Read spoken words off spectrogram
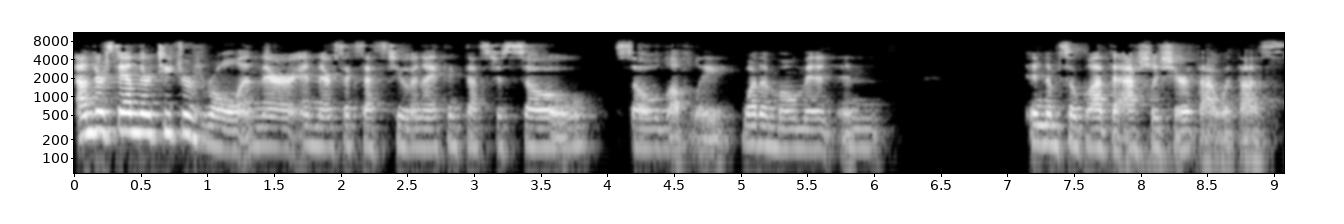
understand their teacher's role in their, in their success too. And I think that's just so, so lovely. What a moment. And, and I'm so glad that Ashley shared that with us.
